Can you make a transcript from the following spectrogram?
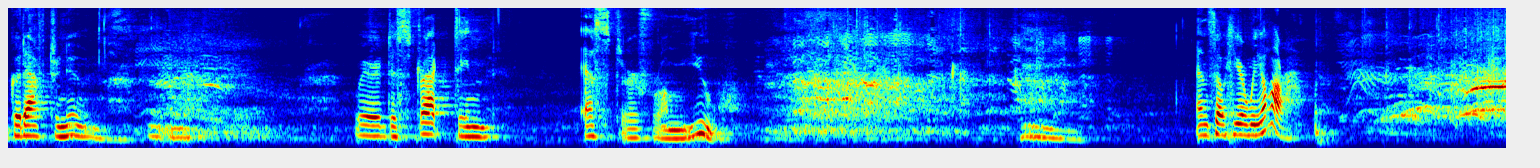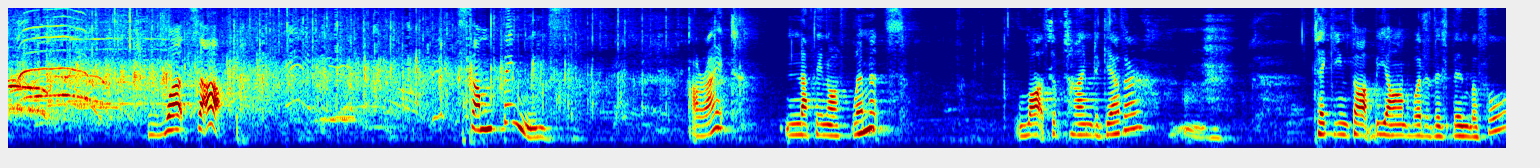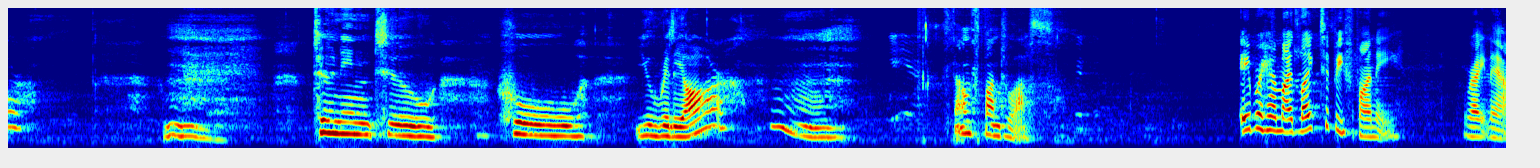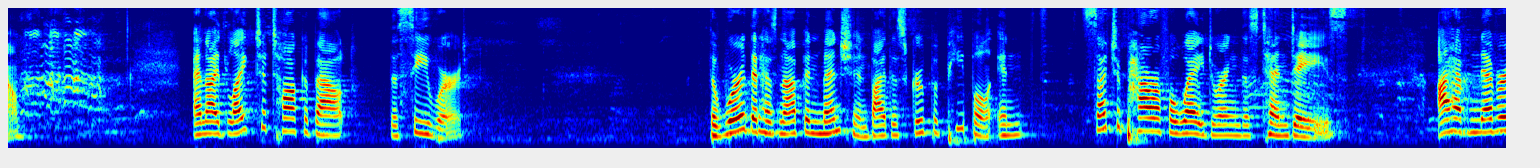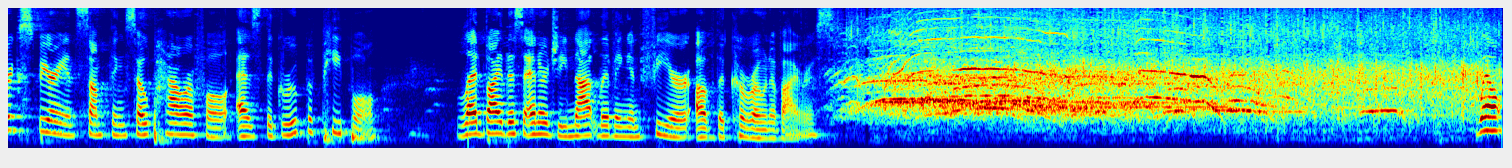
good afternoon. We're distracting Esther from you. And so here we are. What's up? Some things. All right. Nothing off limits. Lots of time together hmm. Taking thought beyond what it has been before. Tuning to who you really are. Hmm. sounds fun to us. Abraham I'd like to be funny right now. And I'd like to talk about the C word. The word that has not been mentioned by this group of people in such a powerful way during this 10 days. I have never experienced something so powerful as the group of people led by this energy not living in fear of the coronavirus. Well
